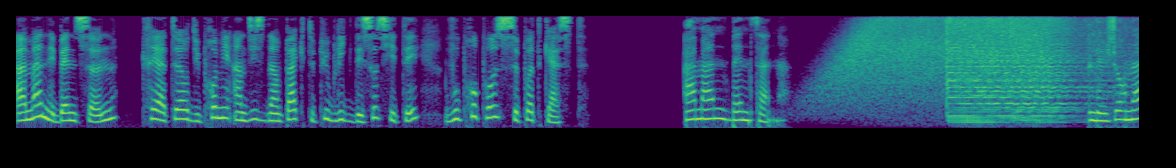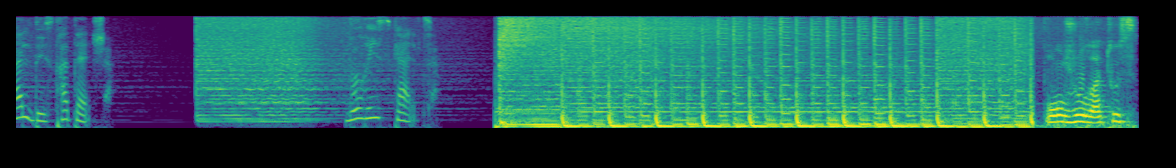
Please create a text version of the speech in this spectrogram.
Haman et Benson, créateurs du premier indice d'impact public des sociétés, vous proposent ce podcast. Haman Benson. Le journal des stratèges. Boris Kalt. Bonjour à tous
